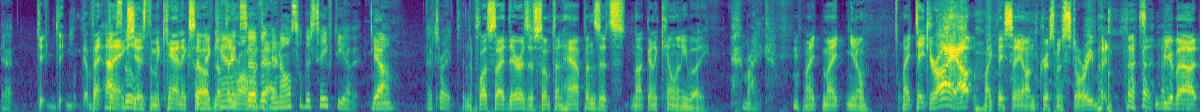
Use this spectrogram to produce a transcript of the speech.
That, D- d- th- thanks. Absolutely. Yes, the mechanics the of mechanics nothing wrong of with it, that. and also the safety of it. you Yeah. know? That's right. and the plus side there is if something happens, it's not going to kill anybody. right. might might you know might take your eye out, like they say on Christmas Story, but that'd be about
